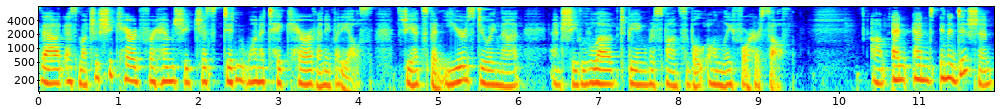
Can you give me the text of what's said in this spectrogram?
that as much as she cared for him, she just didn't want to take care of anybody else. She had spent years doing that, and she loved being responsible only for herself. Um, and, and in addition,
